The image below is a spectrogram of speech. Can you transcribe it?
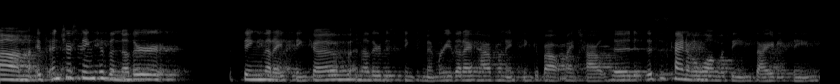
Um, it's interesting because another thing that I think of, another distinct memory that I have when I think about my childhood, this is kind of along with the anxiety thing,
